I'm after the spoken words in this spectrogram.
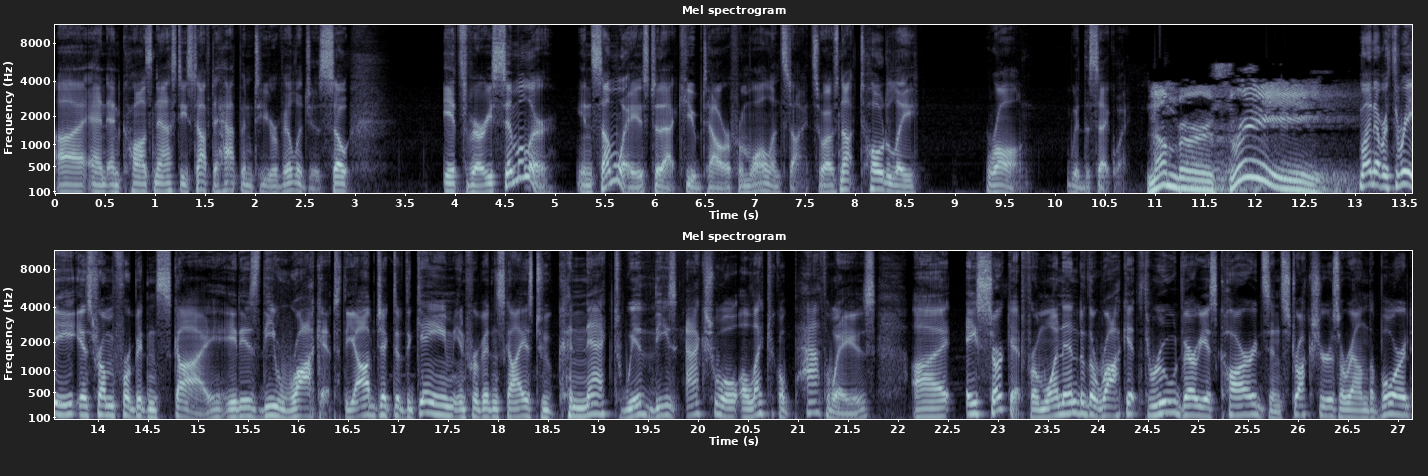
uh, and and cause nasty stuff to happen to your villages. So it's very similar in some ways to that cube tower from Wallenstein. So I was not totally wrong with the segue. Number 3. My number three is from Forbidden Sky. It is the rocket. The object of the game in Forbidden Sky is to connect with these actual electrical pathways uh, a circuit from one end of the rocket through various cards and structures around the board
